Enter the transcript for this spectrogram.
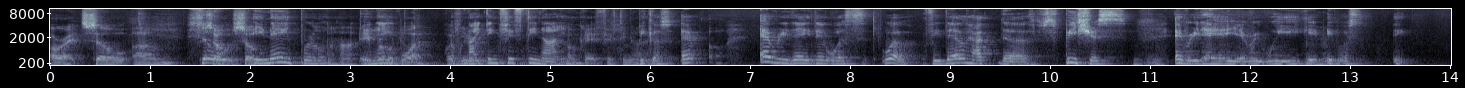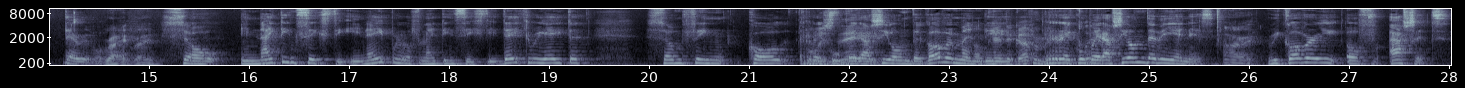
All right, so um, So, so so in April, Uh-huh. in April of what? What of year? 1959. okay, fifty nine. Because ev- every day there was well, Fidel had the speeches Mm-hmm. every day, every week. It, it was terrible. right, right. So in 1960, in April of 1960, they created something called Who recuperación. The government, Okay, the government, recuperación de bienes All right. recovery of assets,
